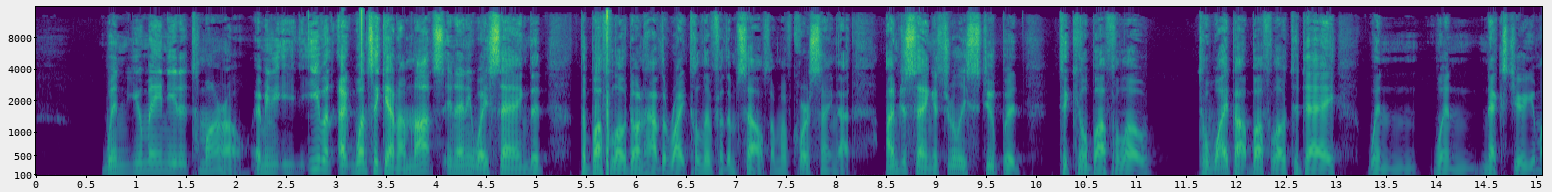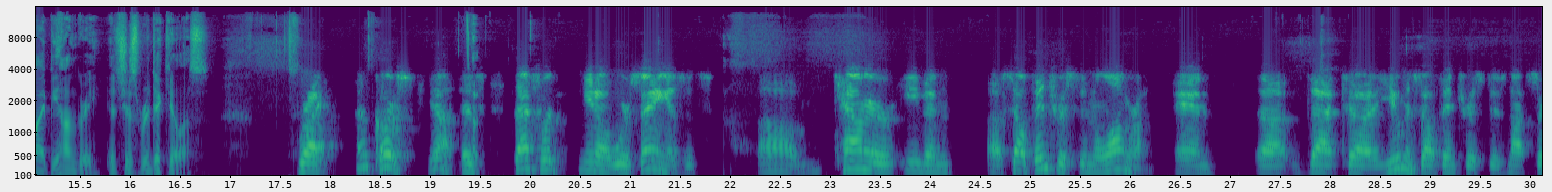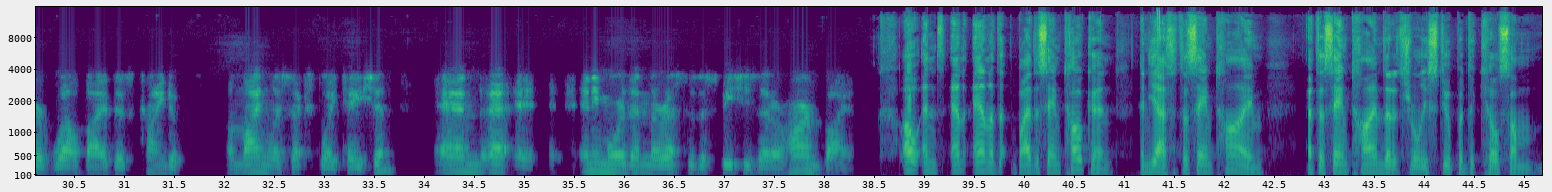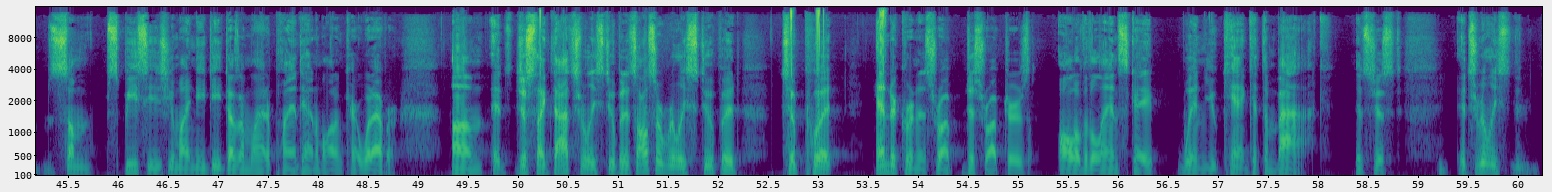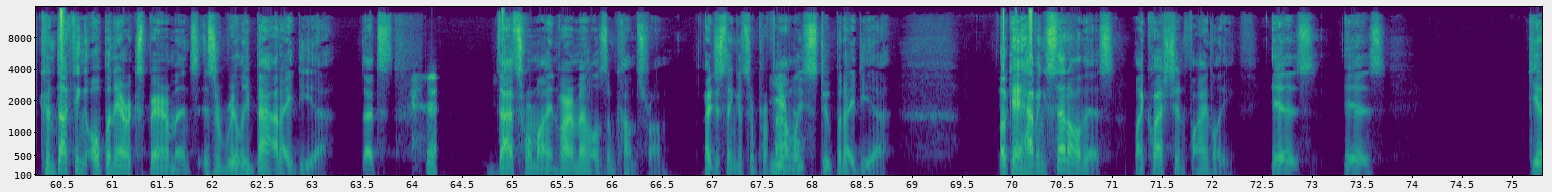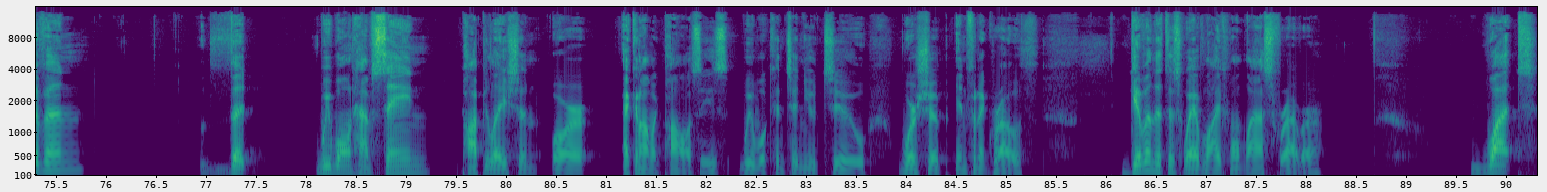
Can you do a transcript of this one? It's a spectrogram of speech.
when you may need it tomorrow. I mean, even uh, once again, I'm not in any way saying that the buffalo don't have the right to live for themselves. I'm of course saying that. I'm just saying it's really stupid to kill buffalo, to wipe out buffalo today when when next year you might be hungry. It's just ridiculous. Right. Of course. Yeah. It's, that's what you know we're saying is it's um, counter even uh, self interest in the long run and uh, that uh, human self-interest is not served well by this kind of a mindless exploitation, and uh, any more than the rest of the species that are harmed by it. Oh, and and and by the same token, and yes, at the same time, at the same time that it's really stupid to kill some some species you might need to eat, doesn't matter, plant, animal, I don't care, whatever. Um, it's just like that's really stupid. It's also really stupid to put endocrine disrupt- disruptors all over the landscape when you can't get them back. It's just, it's really conducting open air experiments is a really bad idea. That's that's where my environmentalism comes from. I just think it's a profoundly yeah. stupid idea. Okay, having said all this, my question finally is is given that we won't have sane population or economic policies, we will continue to worship infinite growth given that this way of life won't last forever, what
